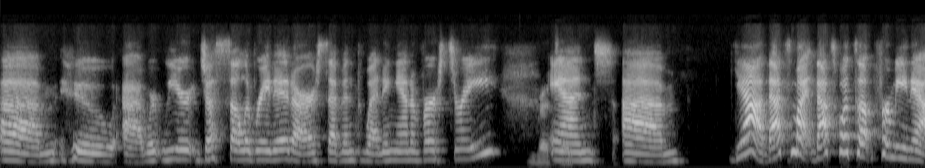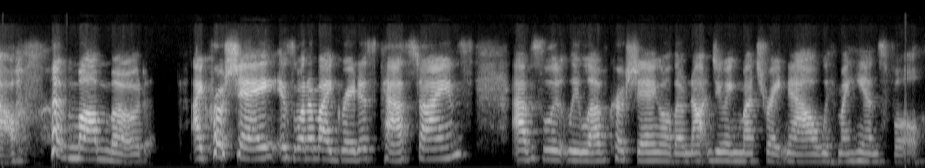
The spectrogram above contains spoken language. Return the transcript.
Um, who uh, we're, we just celebrated our seventh wedding anniversary, and um, yeah, that's my that's what's up for me now, mom mode. I crochet is one of my greatest pastimes. Absolutely love crocheting, although not doing much right now with my hands full.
